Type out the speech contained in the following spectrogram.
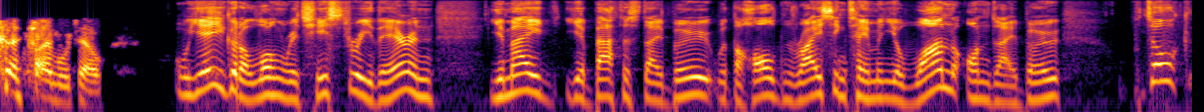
Time will tell. Well, yeah, you've got a long, rich history there, and you made your Bathurst debut with the Holden Racing Team, and you won on debut. Talk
